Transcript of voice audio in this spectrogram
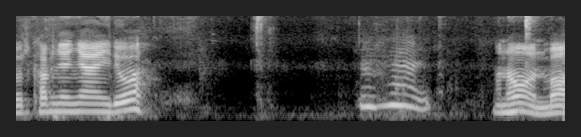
สดคำใหญ่ๆด้วยอื้อหือมันห่อนบ่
